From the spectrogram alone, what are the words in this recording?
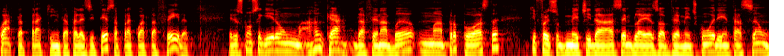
quarta para quinta-feira, de terça para quarta-feira, eles conseguiram arrancar da FENABAN uma proposta que foi submetida a assembleias, obviamente, com orientação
